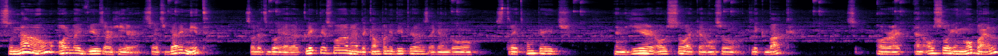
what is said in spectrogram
So now all my views are here. So it's very neat. So let's go I will click this one. I have the company details. I can go straight homepage and here also I can also click back. So, all right. And also in mobile.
